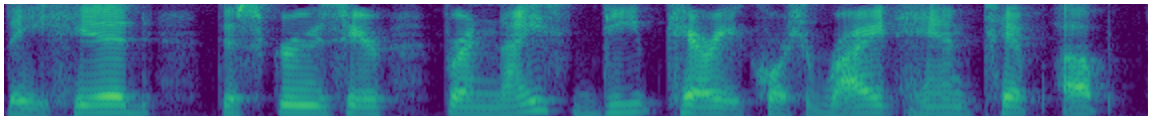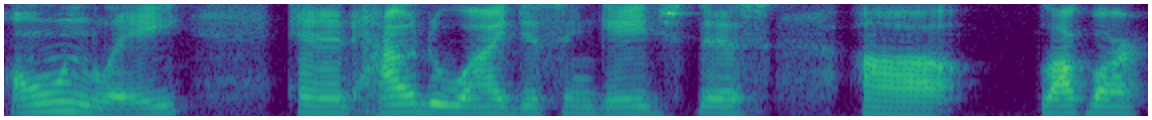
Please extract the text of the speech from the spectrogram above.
they hid the screws here for a nice deep carry, of course, right hand tip up only. And how do I disengage this uh, lock bar?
